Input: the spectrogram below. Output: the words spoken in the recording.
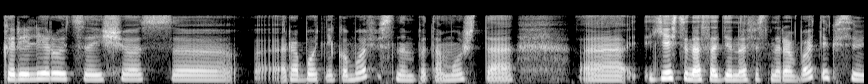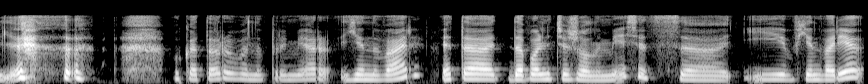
коррелируется еще с э, работником офисным, потому что э, есть у нас один офисный работник в семье, у которого, например, январь — это довольно тяжелый месяц, э, и в январе,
